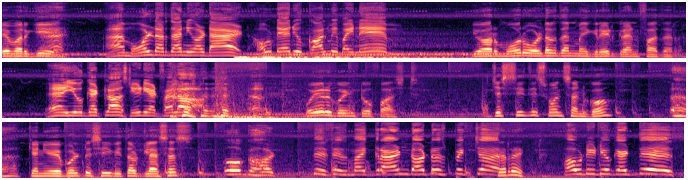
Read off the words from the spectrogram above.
Hey, Vargi. Huh? I'm older than your dad. How dare you call me by name? You are more older than my great grandfather. Hey, you get lost, idiot fella. Uh, Why are you going too fast? Just see this once and go. Can you able to see without glasses? oh God, this is my granddaughter's picture. Correct. How did you get this?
